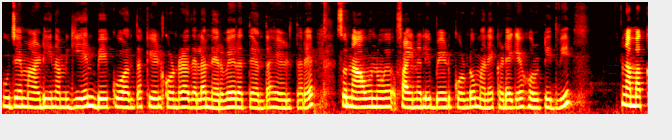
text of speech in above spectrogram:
ಪೂಜೆ ಮಾಡಿ ನಮಗೇನು ಬೇಕು ಅಂತ ಕೇಳಿಕೊಂಡ್ರೆ ಅದೆಲ್ಲ ನೆರವೇರುತ್ತೆ ಅಂತ ಹೇಳ್ತಾರೆ. ಸೊ ನಾವು ಫೈನಲಿ ಬೇಡ್ಕೊಂಡು ಮನೆ ಕಡೆಗೆ ಹೊರಟಿದ್ವಿ. ನಮ್ಮಕ್ಕ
